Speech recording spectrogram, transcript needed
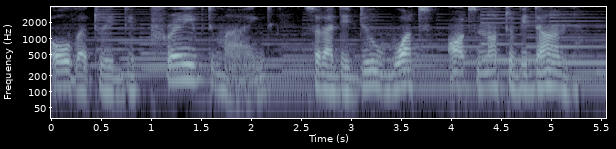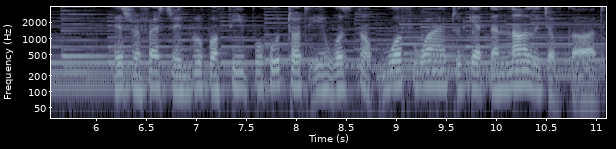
over to a depraved mind so that they do what ought not to be done. This refers to a group of people who thought it was not worthwhile to get the knowledge of God.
